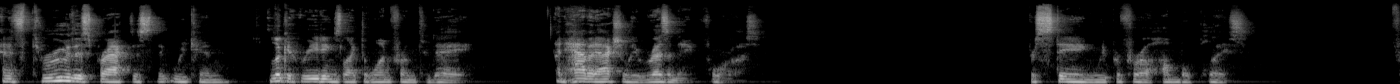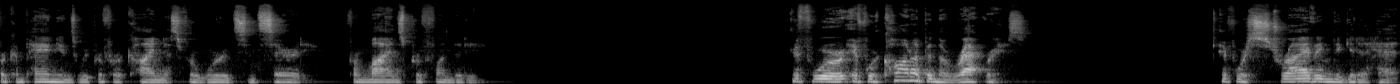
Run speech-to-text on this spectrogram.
And it's through this practice that we can look at readings like the one from today and have it actually resonate for us. For staying, we prefer a humble place. For companions, we prefer kindness, for words, sincerity, for mind's profundity, if we're if we're caught up in the rat race if we're striving to get ahead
